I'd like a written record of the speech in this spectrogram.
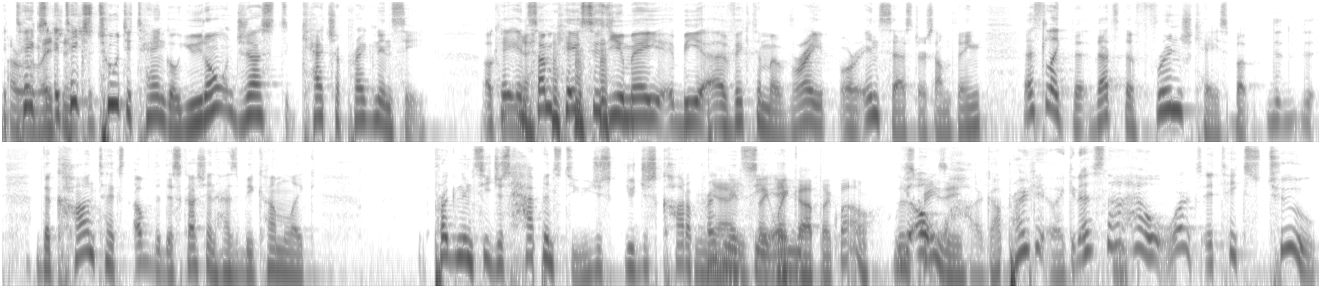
It takes it takes two to tango. You don't just catch a pregnancy. Okay. In Yeah. some cases, you may be a victim of rape or incest or something. That's like the that's the fringe case. But the, the, the context of the discussion has become like pregnancy just happens to you. You just you just caught a Yeah, pregnancy. just, like wake up like, wow, this is oh, crazy. I got pregnant. Like that's not how it works. It takes two.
